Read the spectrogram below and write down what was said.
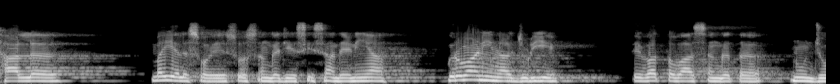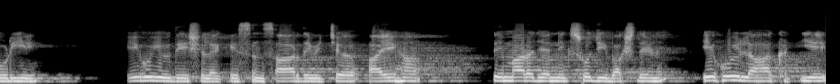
ਥਲ ਮਈਲ ਸੋਏ, ਸੋ ਸੰਗਤ ਜੀ ਸੀਸਾਂ ਦੇਣੀਆਂ, ਗੁਰਬਾਣੀ ਨਾਲ ਜੁੜੀਏ ਤੇ ਵੱਧ ਤੋਂ ਵੱਧ ਸੰਗਤ ਨੂੰ ਜੋੜੀਏ। ਇਹੋ ਹੀ ਉਦੇਸ਼ ਲੈ ਕੇ ਸੰਸਾਰ ਦੇ ਵਿੱਚ ਆਏ ਹਾਂ ਤੇ ਮਹਾਰਾਜ ਨਿਕ ਸੋਝੀ ਬਖਸ਼ ਦੇਣ, ਇਹੋ ਹੀ ਲਾਹਾ ਖੱਟੀਏ,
